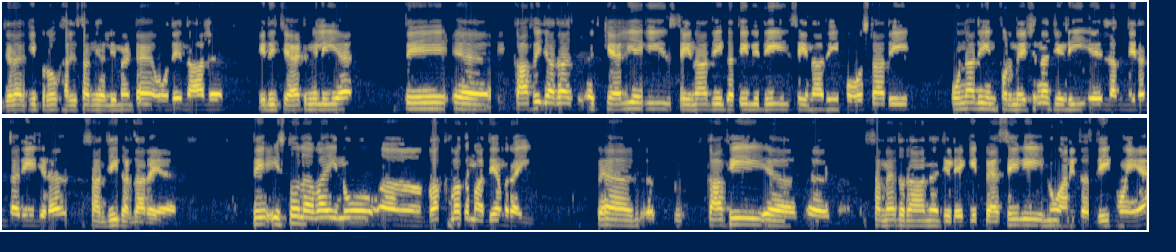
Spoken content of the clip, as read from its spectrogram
ਜਿਹੜਾ ਕਿ ਪ੍ਰੋ ਖਾਲਿਸਤਾਨੀ ਐਲੀਮੈਂਟ ਹੈ ਉਹਦੇ ਨਾਲ ਇਹਦੀ ਚੈਟ ਮਿਲੀ ਹੈ। ਤੇ ਕਾਫੀ ਜ਼ਿਆਦਾ ਕਹਿ ਲਈਏ ਕਿ ਸੈਨਾ ਦੀ ਗਤੀਵਿਧੀ ਸੈਨਾ ਦੀ ਪੋਸਟਾਂ ਦੀ ਉਹਨਾਂ ਦੀ ਇਨਫੋਰਮੇਸ਼ਨ ਜਿਹੜੀ ਇਹ ਲਗ ਨਿਰੰਤਰ ਹੀ ਜਿਹੜਾ ਸਾਂਝੀ ਕਰਦਾ ਰਿਹਾ ਹੈ। ਤੇ ਇਸ ਤੋਂ ਇਲਾਵਾ ਇਹਨੂੰ ਵੱਖ-ਵੱਖ ਮਾਧਿਅਮ ਰਾਹੀਂ ਕਾਫੀ ਅਹ, ਸਮੇਂ ਦੌਰਾਨ ਜਿਹੜੇ ਕਿ ਪੈਸੇ ਵੀ ਇਹਨੂੰ ਆਣੀ ਤਸਦੀਕ ਹੋਏ ਹੈ।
